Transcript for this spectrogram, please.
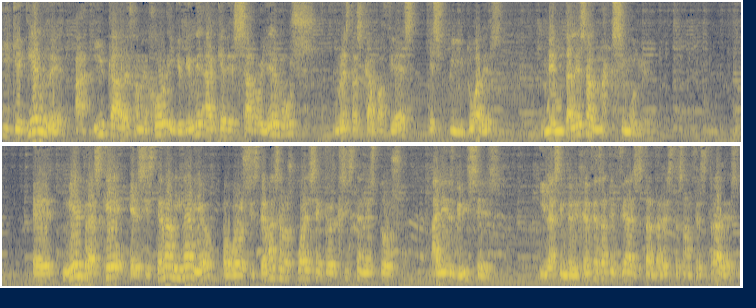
y que tiende a ir cada vez a mejor y que tiende a que desarrollemos nuestras capacidades espirituales, mentales al máximo nivel. Eh, mientras que el sistema binario, o los sistemas en los cuales se coexisten estos aliens grises y las inteligencias artificiales extraterrestres ancestrales,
